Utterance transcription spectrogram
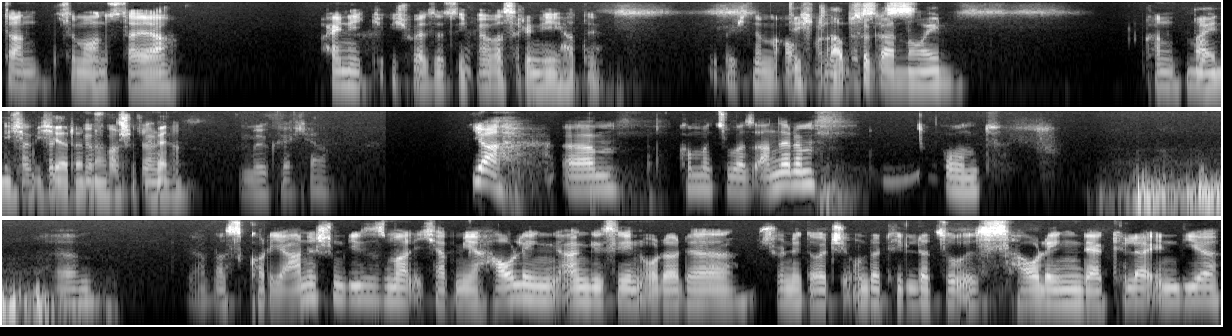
Dann sind wir uns da ja einig. Ich weiß jetzt nicht mehr, was René hatte. Ich, ich glaube sogar 9. Kann meine ich mich erinnern zu können. Ja. Möglich, ja. Ja, ähm, kommen wir zu was anderem und ähm, ja, was Koreanischem dieses Mal. Ich habe mir Howling angesehen oder der schöne deutsche Untertitel dazu ist Howling, der Killer in dir.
